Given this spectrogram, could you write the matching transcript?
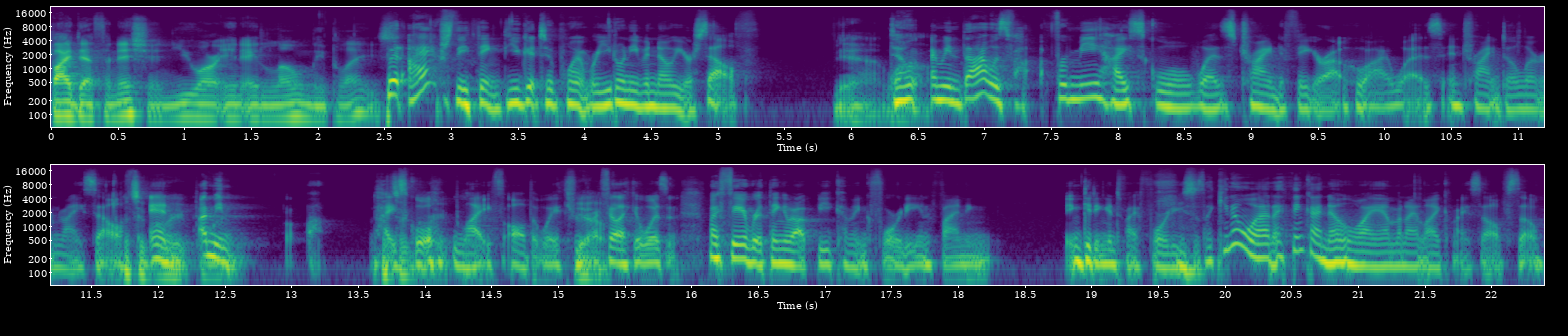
by definition, you are in a lonely place. But I actually think you get to a point where you don't even know yourself. Yeah, Don't. I mean that was for me high school was trying to figure out who I was and trying to learn myself. That's a and great I mean uh, high That's school life all the way through. I feel like it wasn't my favorite thing about becoming 40 and finding and getting into my 40s is like, you know what? I think I know who I am and I like myself. So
